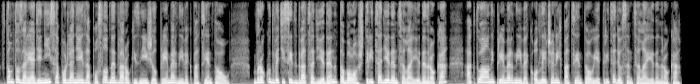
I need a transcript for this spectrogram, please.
V tomto zariadení sa podľa nej za posledné dva roky znížil priemerný vek pacientov. V roku 2021 to bolo 41,1 roka, aktuálny priemerný vek odliečených pacientov je 38,1 roka.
